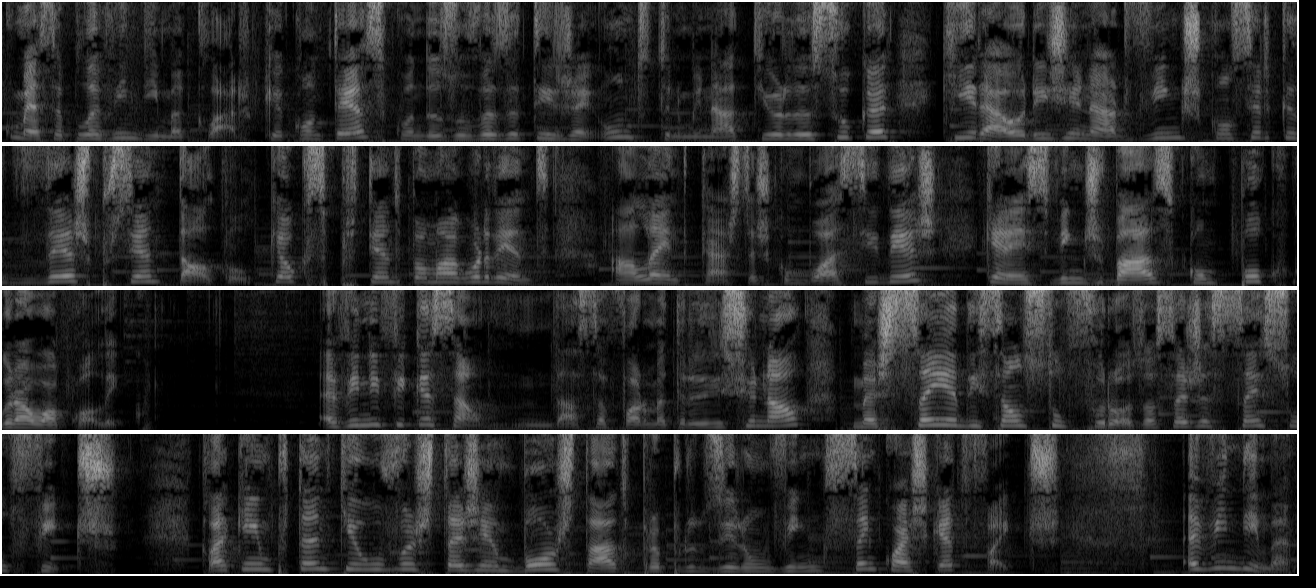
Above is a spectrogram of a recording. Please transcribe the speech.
começa pela vindima, claro, que acontece quando as uvas atingem um determinado teor de açúcar que irá originar vinhos com cerca de 10% de álcool, que é o que se pretende para uma aguardente. Além de castas com boa acidez, querem-se vinhos base com pouco grau alcoólico. A vinificação dá-se a forma tradicional, mas sem adição de sulfuroso, ou seja, sem sulfitos. Claro que é importante que a uva esteja em bom estado para produzir um vinho sem quaisquer defeitos. A vindima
